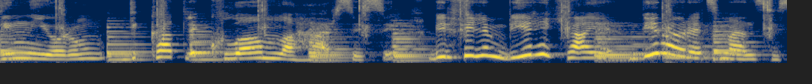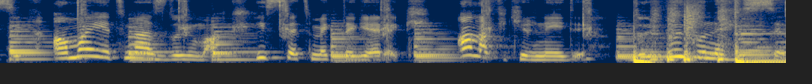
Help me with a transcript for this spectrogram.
dinliyorum dikkatle kulağımla her sesi. Bir film, bir hikaye, bir öğretmen sesi. Ama yetmez duymak, hissetmek de gerek. Ana fikir neydi? Duygu ne hissettirir?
